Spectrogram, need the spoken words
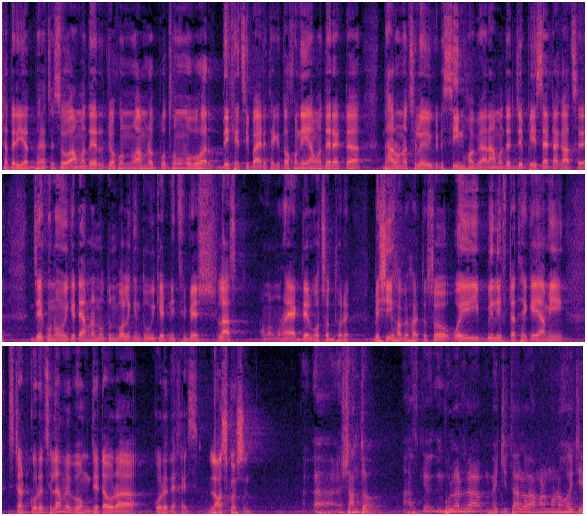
সাথে রিয়াদ ভাই আছে। সো আমাদের যখন আমরা প্রথম ওভার দেখেছি বাইরে থেকে তখনই আমাদের একটা ধারণা ছিল এই উইকেটে সিম হবে। আর আমাদের যে পেস অ্যাটাক আছে যে কোনো উইকেটে আমরা নতুন বলে কিন্তু উইকেট নিচ্ছি। বেশ লাস্ট আমার মনে হয় এক দেড় বছর ধরে। বেশিই হবে হয়তো। সো ওই বিলিফটা থেকেই আমি স্টার্ট করেছিলাম এবং যেটা ওরা করে দেখাইছে। Question. আহ, শান্ত। আজকে বোলাররা ম্যাচ জিতালো আমার মনে হয় যে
